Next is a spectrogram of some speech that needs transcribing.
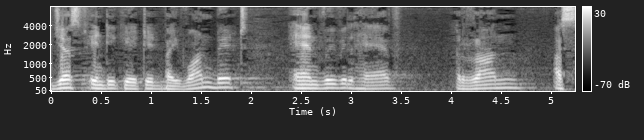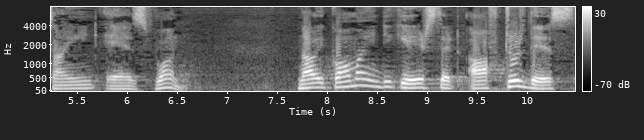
just indicated by 1 bit, and we will have run assigned as 1. Now a comma indicates that after this,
